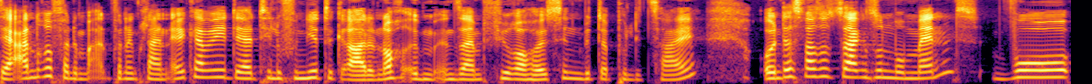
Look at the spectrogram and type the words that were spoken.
der andere von dem, von dem kleinen LKW, der telefonierte gerade noch im, in seinem Führerhäuschen mit der Polizei. Und das war sozusagen so ein Moment, wo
